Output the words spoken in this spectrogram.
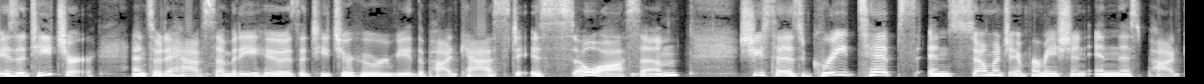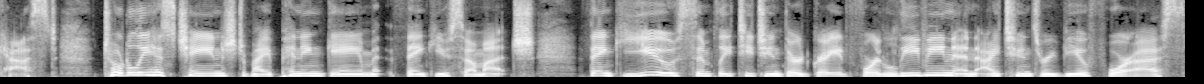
is a teacher. And so to have somebody who is a teacher who reviewed the podcast is so awesome. She says, Great tips and so much information in this podcast. Totally has changed my pinning game. Thank you so much. Thank you, Simply Teaching Third Grade, for leaving an iTunes review for us.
